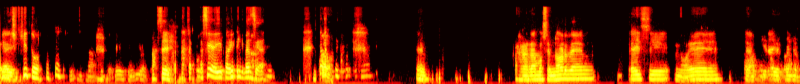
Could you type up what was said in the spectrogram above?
Bien chiquito. Así. Así ahí está bien, gracias. Eh, agarramos en orden. Daisy, Noé, Yanira y después yo.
